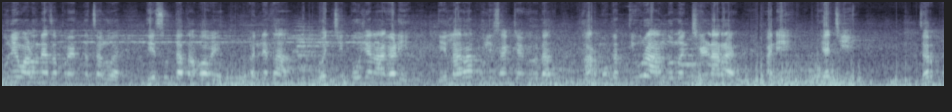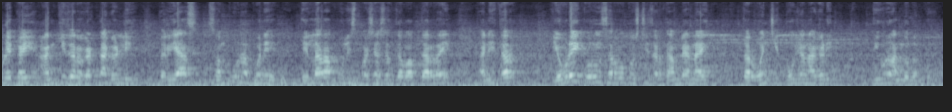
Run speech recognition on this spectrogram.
गुन्हे वाढवण्याचा प्रयत्न चालू आहे ते सुद्धा थांबावे. अन्यथा वंचित बहुजन आघाडी तेलारा पोलिसांच्या विरोधात फार मोठं तीव्र आंदोलन छेडणार आहे आणि याची जर पुढे काही आणखी जर घटना घडली तर या संपूर्णपणे तेलारा पोलीस प्रशासन जबाबदार राहील. आणि जर एवढंही करून सर्व गोष्टी जर थांबल्या नाहीत तर वंचित बहुजन आघाडी तीव्र आंदोलन करेल.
